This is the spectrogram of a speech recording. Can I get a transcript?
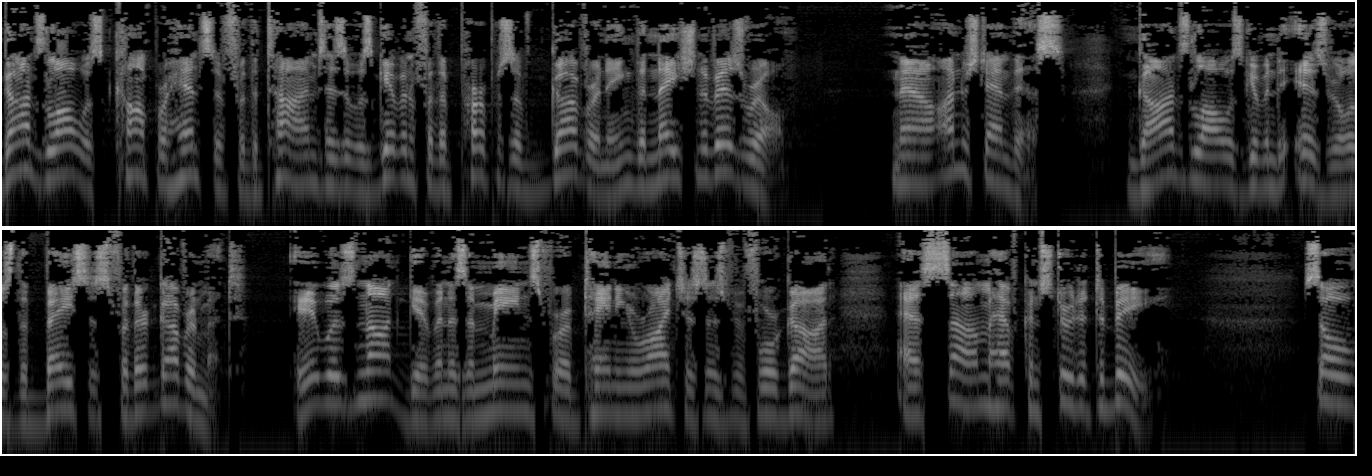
God's law was comprehensive for the times as it was given for the purpose of governing the nation of Israel. Now, understand this God's law was given to Israel as the basis for their government. It was not given as a means for obtaining righteousness before God as some have construed it to be. So,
